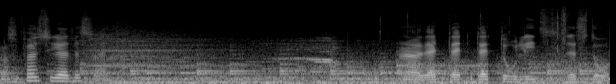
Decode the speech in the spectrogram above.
I'm supposed to go this way? No, that, that, that door leads to this door.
